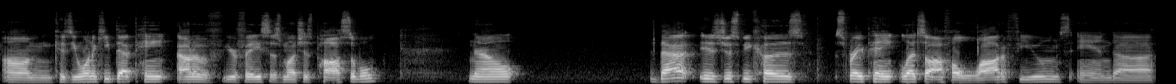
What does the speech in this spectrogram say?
because um, you want to keep that paint out of your face as much as possible. Now, that is just because spray paint lets off a lot of fumes and uh,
